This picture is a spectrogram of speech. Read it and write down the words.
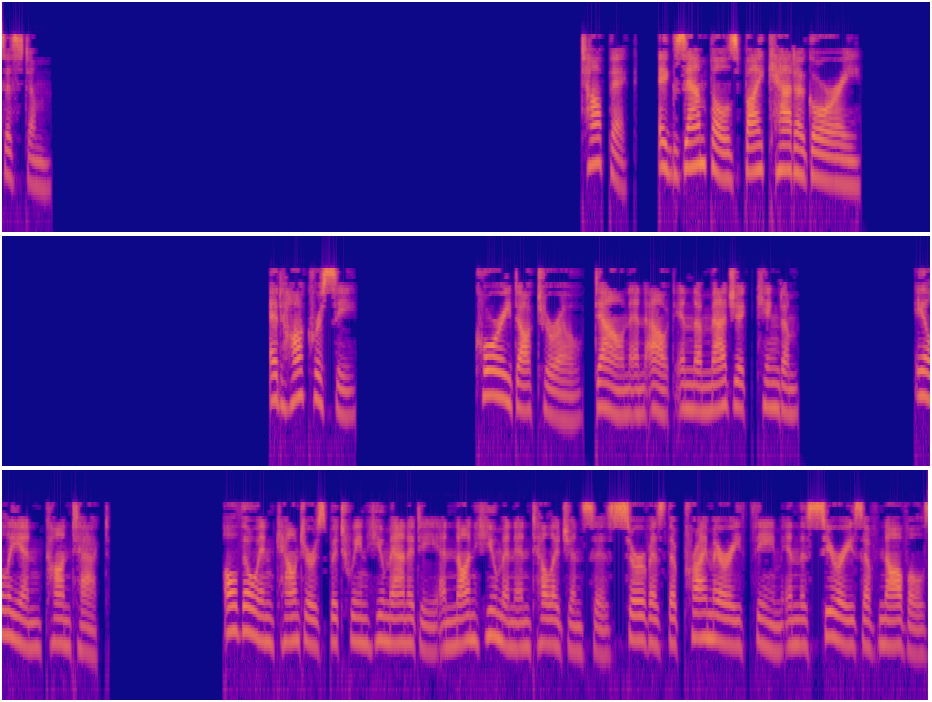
system. Examples by category Adhocracy Cory Doctorow, Down and Out in the Magic Kingdom Alien Contact Although encounters between humanity and non-human intelligences serve as the primary theme in the series of novels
